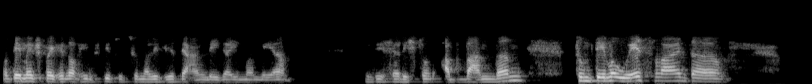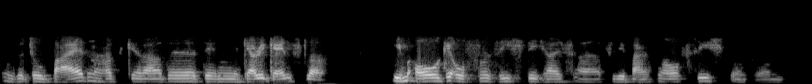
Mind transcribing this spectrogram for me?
und dementsprechend auch institutionalisierte Anleger immer mehr in diese Richtung abwandern. Zum Thema US-Wahlen, unser Joe Biden hat gerade den Gary Gensler im Auge offensichtlich als äh, für die Bankenaufsicht und, und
